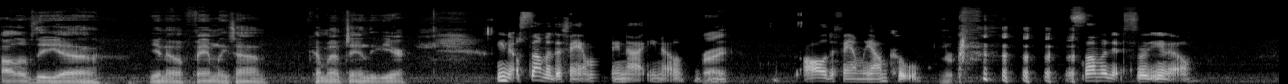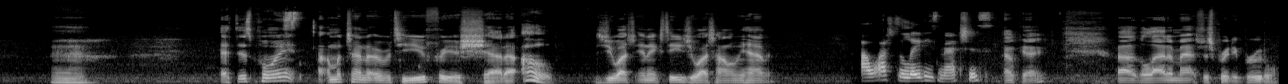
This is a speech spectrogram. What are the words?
all of the uh, you know family time coming up to end the year. You know, some of the family, not, you know, Right. all of the family, I'm cool. some of it for, you know, At this point, I'm gonna turn it over to you for your shout out. Oh, did you watch NXT? Did you watch Halloween Havoc? I watched the ladies' matches. Okay. Uh, the ladder match was pretty brutal.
